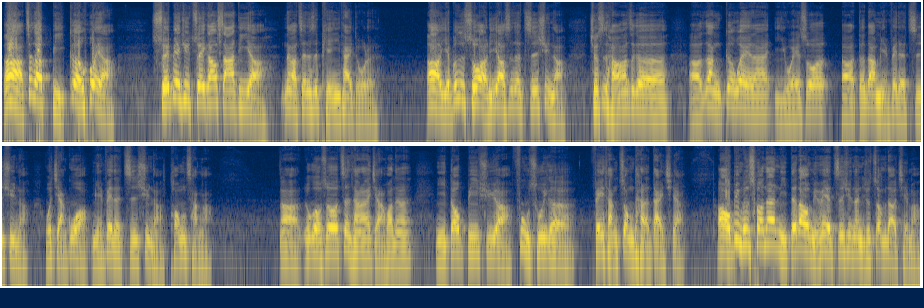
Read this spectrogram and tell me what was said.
啊，这个比各位啊随便去追高杀低啊，那真的是便宜太多了啊！也不是说啊，李老师的资讯啊，就是好像这个啊，让各位呢以为说啊，得到免费的资讯啊。我讲过，免费的资讯啊，通常啊，那如果说正常来讲的话呢，你都必须啊付出一个非常重大的代价哦。我并不是说呢，你得到免费的资讯呢，你就赚不到钱嘛。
